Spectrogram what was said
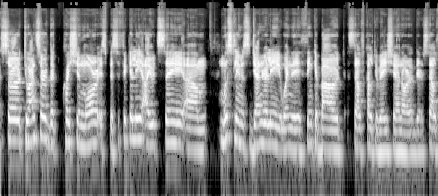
So to answer the question more specifically, I would say um, Muslims generally, when they think about self cultivation or their self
